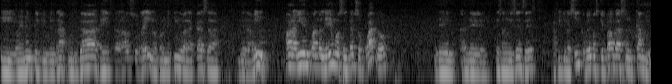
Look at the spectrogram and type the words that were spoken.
y obviamente que vendrá a juzgar e instaurar su reino prometido a la casa de David. Ahora bien, cuando leemos el verso 4 de, de Tesalonicenses, capítulo 5, vemos que Pablo hace un cambio.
